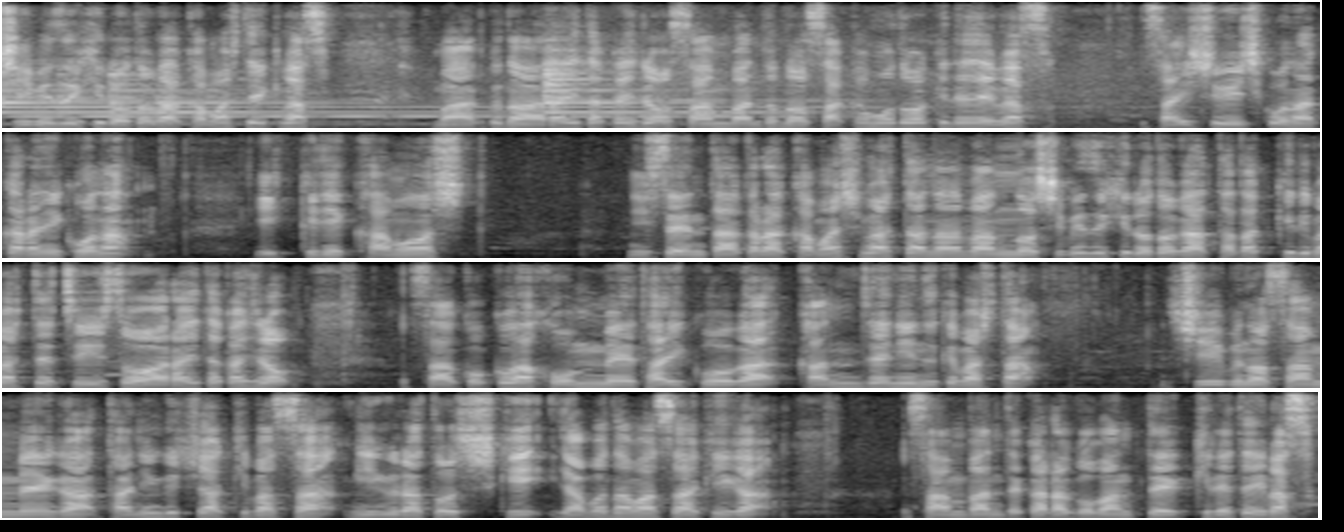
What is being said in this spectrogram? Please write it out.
清水宏斗がかましていきます。マークの新井貴弘3番手の坂本脇出ています。最終1コーナーから2コーナー。一気にかまし2センターからかましました7番の清水宏斗が叩き切りまして追走新井貴弘さあここは本命対抗が完全に抜けました。チームの3名が谷口昭正三浦俊樹山田正明が3番手から5番手切れています。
